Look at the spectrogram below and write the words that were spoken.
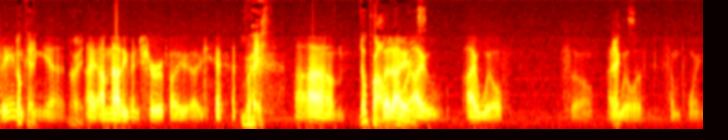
say anything Okay. yet. All right. I, I'm not even sure if I. Right. Um, No problem. but no I. I I will. So I will at some point.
